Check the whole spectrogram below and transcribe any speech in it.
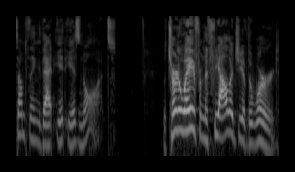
something that it is not. They'll turn away from the theology of the Word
